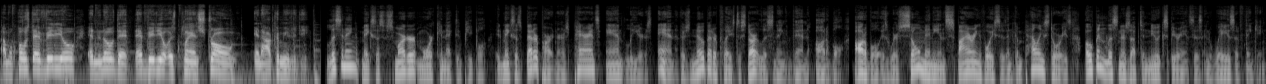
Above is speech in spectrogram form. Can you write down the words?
I'm gonna post that video and know that that video is playing strong in our community. Listening makes us smarter, more connected people. It makes us better partners, parents, and leaders. And there's no better place to start listening than Audible. Audible is where so many inspiring voices and compelling stories open listeners up to new experiences and ways of thinking.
